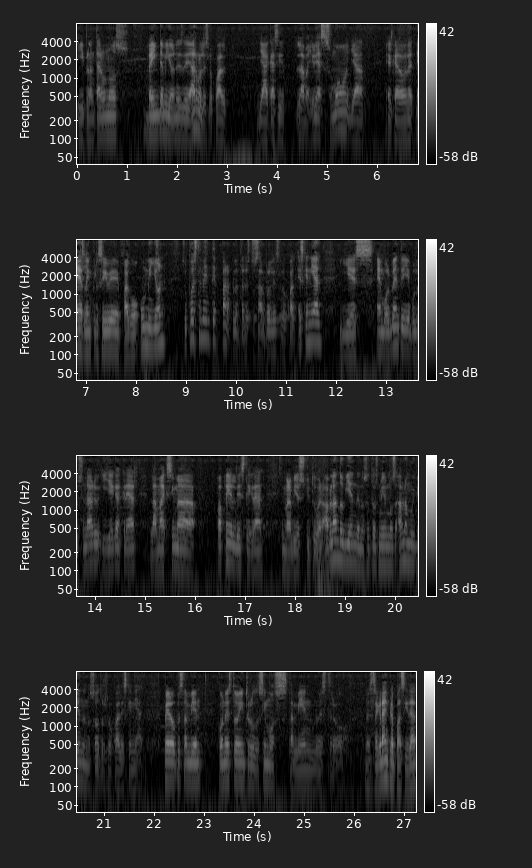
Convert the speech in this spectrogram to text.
y plantar unos 20 millones de árboles, lo cual ya casi la mayoría se sumó, ya el creador de Tesla inclusive pagó un millón supuestamente para plantar estos árboles, lo cual es genial y es envolvente y evolucionario y llega a crear la máxima papel de este gran y maravilloso youtuber. Hablando bien de nosotros mismos, habla muy bien de nosotros, lo cual es genial. Pero pues también con esto introducimos también nuestro, nuestra gran capacidad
